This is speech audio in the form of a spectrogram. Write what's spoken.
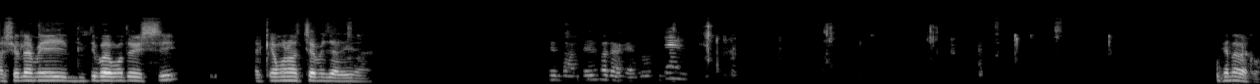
আসলে আমি দ্বিতীয়বার মতো এসেছি। কেমন হচ্ছে আমি জানি না। এখানে রাখো।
